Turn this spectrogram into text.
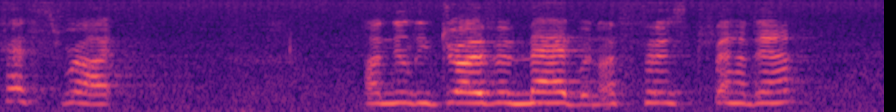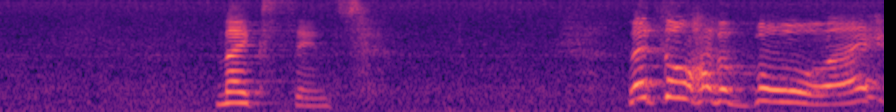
Kath's right. I nearly drove her mad when I first found out. Makes sense. Let's all have a ball, eh?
